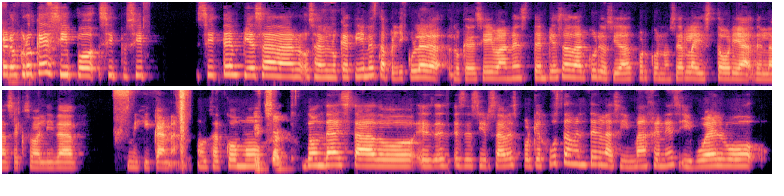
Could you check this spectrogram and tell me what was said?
pero creo que sí, sí, sí sí te empieza a dar, o sea, lo que tiene esta película, lo que decía Iván, es te empieza a dar curiosidad por conocer la historia de la sexualidad mexicana, o sea, cómo, dónde ha estado, es, decir, ¿sabes? Porque justamente en las imágenes, y vuelvo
